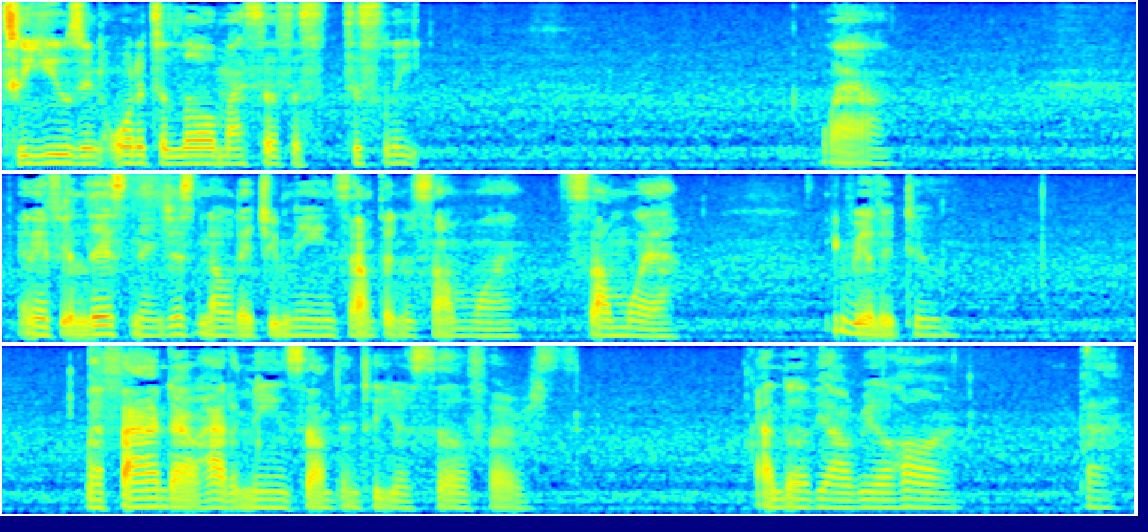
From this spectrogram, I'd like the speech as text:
to use in order to lull myself to sleep. Wow. And if you're listening, just know that you mean something to someone, somewhere. You really do. But find out how to mean something to yourself first. I love y'all real hard. Bye.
